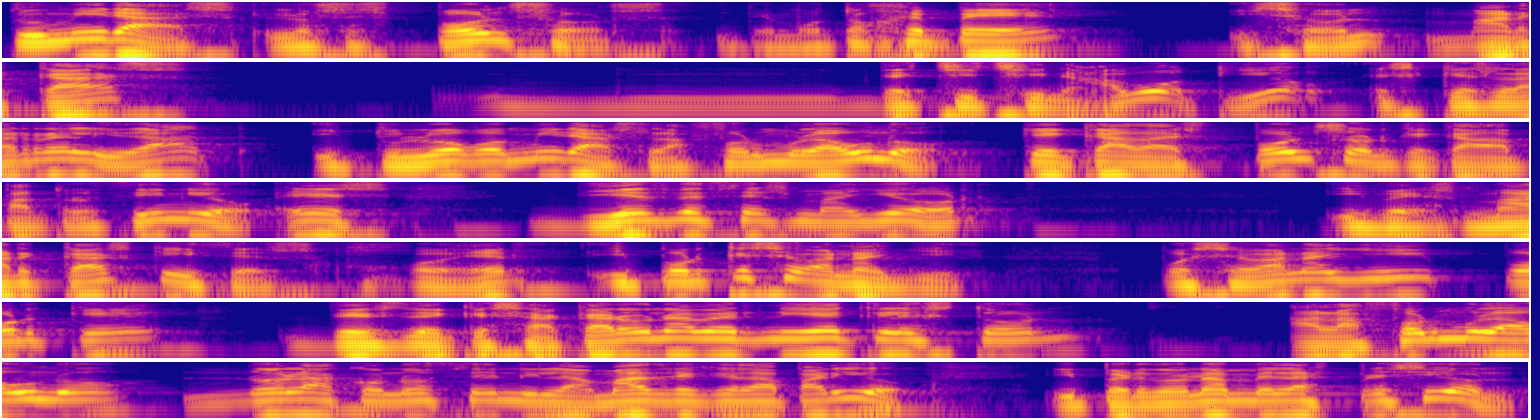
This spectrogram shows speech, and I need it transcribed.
Tú miras los sponsors de MotoGP y son marcas de chichinabo, tío. Es que es la realidad. Y tú luego miras la Fórmula 1, que cada sponsor, que cada patrocinio es 10 veces mayor, y ves marcas que dices, joder, ¿y por qué se van allí? Pues se van allí porque desde que sacaron a Bernie Eccleston, a la Fórmula 1 no la conoce ni la madre que la parió. Y perdóname la expresión,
